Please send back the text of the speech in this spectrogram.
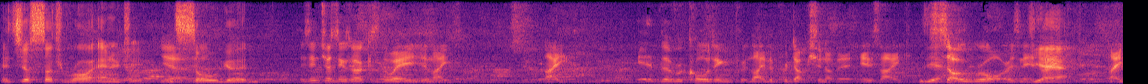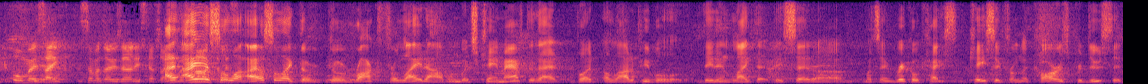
it's just such raw energy. Yeah, it's so good. It's interesting as well because the way in like like the recording, like the production of it is like Yeah. so raw, isn't it? Yeah. Like, like almost Yeah. like some of those early stuff. Like I, I also li- I also like the the Rock for Light album, which came after that. But a lot of people they didn't like that. They said uh, what's name, Ric Ocasek from the Cars produced it,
